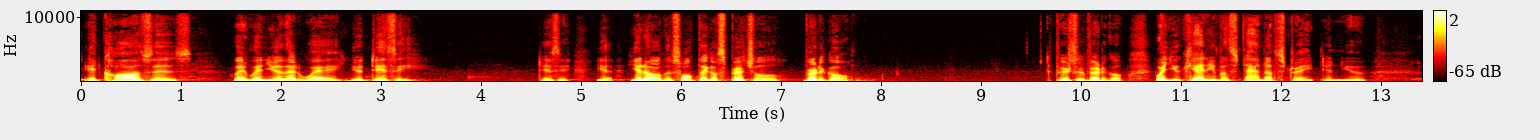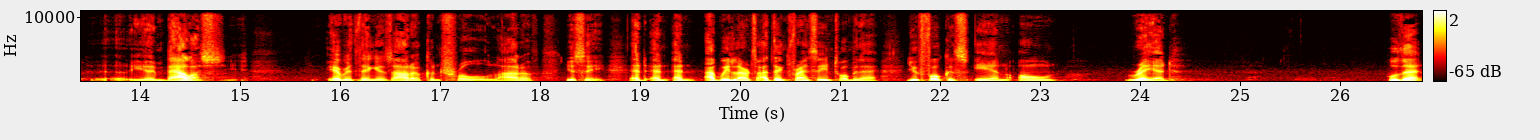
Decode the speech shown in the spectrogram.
It causes, when, when you're that way, you're dizzy dizzy. You, you know, this whole thing of spiritual vertigo. Spiritual vertigo, where you can't even stand up straight and you, uh, you're imbalanced. Everything is out of control, out of, you see. And, and, and we learned, I think Francine told me that. You focus in on red. Who's that?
